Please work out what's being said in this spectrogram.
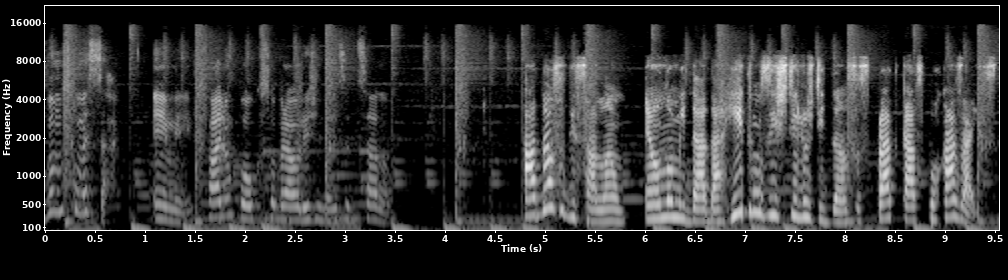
Vamos começar. Emily, fale um pouco sobre a origem da dança de salão. A dança de salão é um nome dado a ritmos e estilos de danças praticados por casais,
